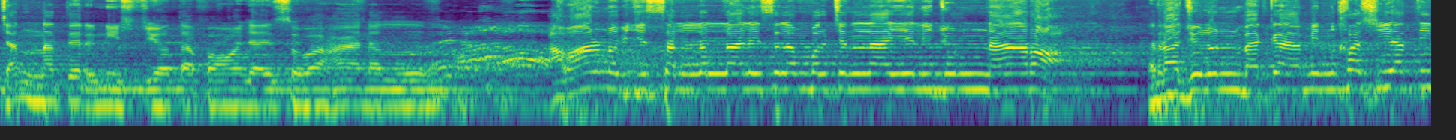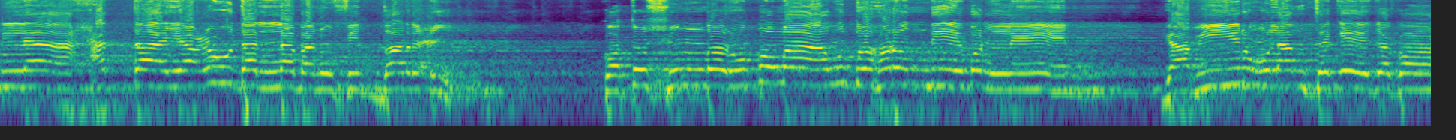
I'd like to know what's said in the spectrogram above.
জান্নাতের নিশ্চয়তা পাওয়া যায়, সুবহানাল্লাহ। আমার নবীজি সাল্লাল্লাহু আলাইহি সাল্লাম বলছেন রাজুলুন বাকা মিন খাশিয়াতিল্লাহ হাত্তা ইয়াউদা আল-লাবানু ফি দার'i কত সুন্দর উপমা উদাহরণ দিয়ে বললেন গাভীর উলাম থেকে যখন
